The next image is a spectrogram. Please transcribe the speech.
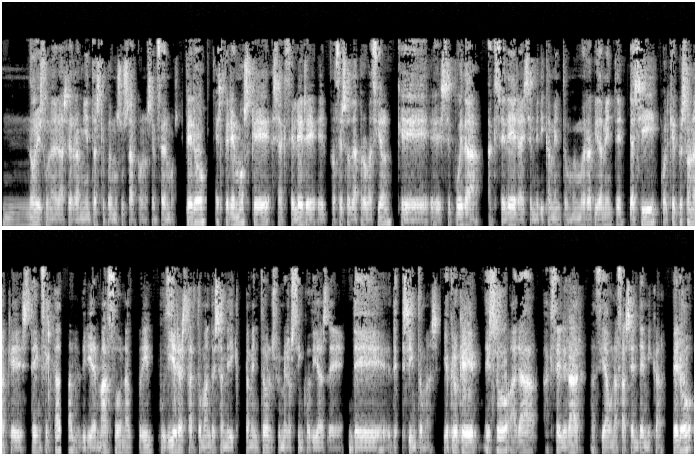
no es una de las herramientas que podemos usar con los enfermos, pero esperemos que se acelere el proceso de aprobación, que eh, se pueda acceder a ese medicamento muy, muy rápidamente y así cualquier persona que esté infectada, yo diría en marzo, en abril, pudiera estar tomando ese medicamento en los primeros cinco días de síntomas. Yo creo que eso hará acelerar hacia una fase endémica, pero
